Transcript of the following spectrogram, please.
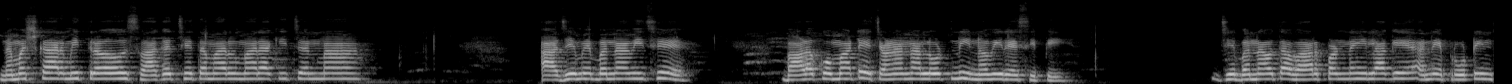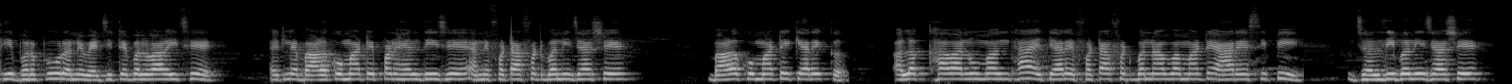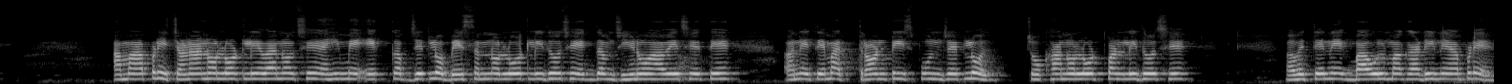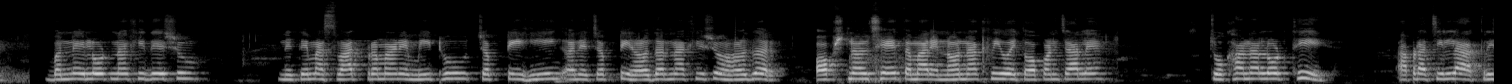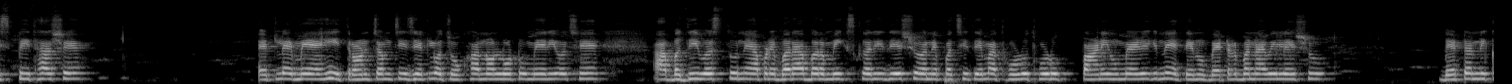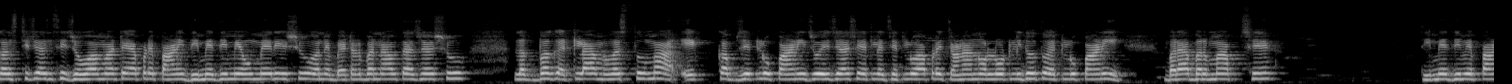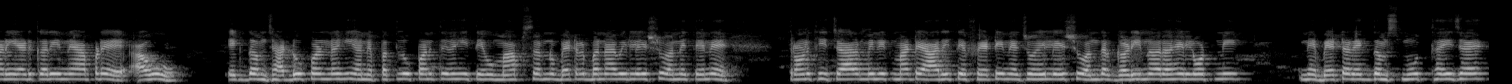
નમસ્કાર મિત્રો, સ્વાગત છે તમારું મારા કિચનમાં. આજે મેં બનાવી છે બાળકો માટે ચણાના લોટની નવી રેસીપી. જે બનાવતા વાર પણ નહીં લાગે અને પ્રોટીનથી ભરપૂર અને વેજીટેબલવાળી છે. એટલે બાળકો માટે પણ હેલ્ધી છે અને ફટાફટ બની જશે. બાળકો માટે ક્યારેક અલગ ખાવાનું મન થાય ત્યારે ફટાફટ બનાવવા માટે આ રેસીપી જલ્દી બની જશે. આમાં આપણે ચણાનો લોટ લેવાનો છે. અહીં મેં એક કપ જેટલો બેસનનો લોટ લીધો છે. એકદમ ઝીણો આવે છે તે. અને તેમાં ત્રણ ટીસ્પૂન જેટલો ચોખાનો લોટ પણ લીધો છે. હવે તેને એક બાઉલમાં કાઢીને આપણે બંને લોટ નાખી દઈશું ને તેમાં સ્વાદ પ્રમાણે મીઠું, ચપટી હિંગ અને ચપટી હળદર નાખીશું. હળદર ઓપ્શનલ છે. તમારે ન નાખવી હોય તો પણ ચાલે. ચોખાના લોટથી આપણા ચીલા ક્રિસ્પી થશે. એટલે મેં અહીં ત્રણ ચમચી જેટલો ચોખાનો લોટ ઉમેર્યો છે. આ બધી વસ્તુને આપણે બરાબર મિક્સ કરી દઈશું અને પછી તેમાં થોડું થોડું પાણી ઉમેરીને તેનું બેટર બનાવી લઈશું બેટરની કન્સિસ્ટન્સી જોવા માટે આપણે પાણી ધીમે ધીમે ઉમેરીશું અને બેટર બનાવતા જશું. લગભગ એટલા વસ્તુમાં એક કપ જેટલું પાણી જોઈ જશે એટલે જેટલું આપણે ચણાનો લોટ લીધો હતો એટલું પાણી બરાબર માપ છે ધીમે ધીમે પાણી એડ કરીને આપણે આવું એકદમ જાડું પણ નહીં અને પતલું પણ નહીં તેવું માપસરનું બેટર બનાવી લઈશું અને તેને ત્રણથી ચાર મિનિટ માટે આ રીતે ફેટીને જોઈ લઈશું. અંદર ગળી ન રહે લોટની ને બેટર એકદમ સ્મૂથ થઈ જાય.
